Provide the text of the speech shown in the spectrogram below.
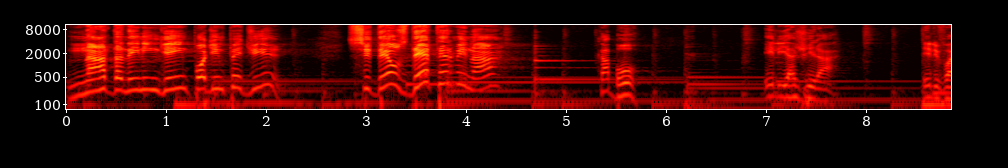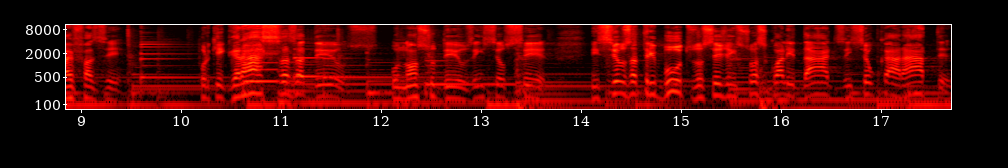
nada nem ninguém pode impedir. Se Deus determinar, acabou. Ele agirá. Ele vai fazer. Porque graças a Deus, o nosso Deus em seu ser, em seus atributos, ou seja, em suas qualidades, em seu caráter,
